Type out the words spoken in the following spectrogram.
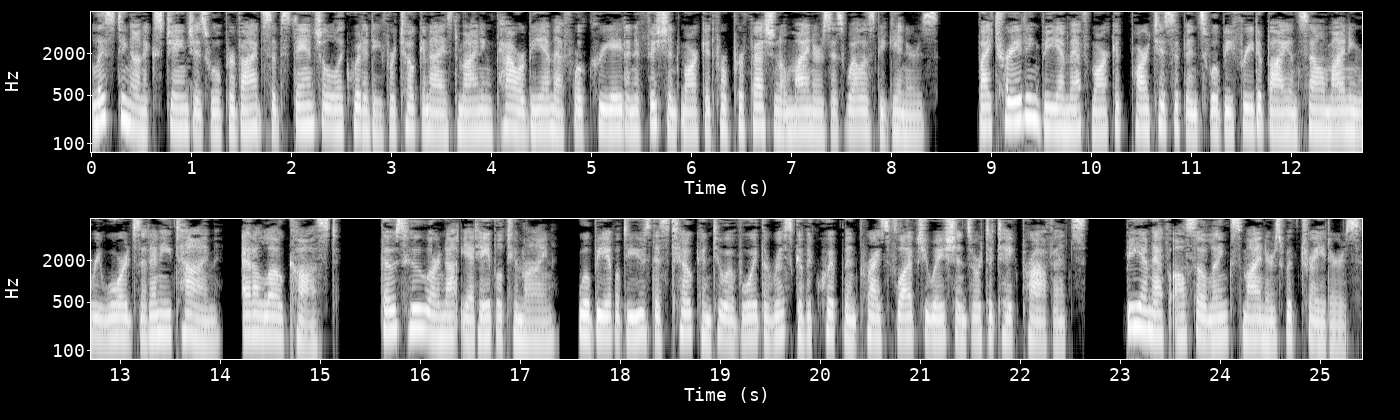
Listing on exchanges will provide substantial liquidity for tokenized mining power. BMF will create an efficient market for professional miners as well as beginners. By trading BMF market participants will be free to buy and sell mining rewards at any time, at a low cost. Those who are not yet able to mine, will be able to use this token to avoid the risk of equipment price fluctuations or to take profits. BMF also links miners with traders.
